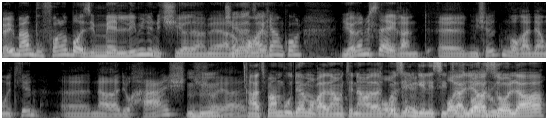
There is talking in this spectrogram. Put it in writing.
ببین من بوفون بازی ملی می‌دونی چی یادمه؟ الان کمکم کن. یادم نیست دقیقا میشه مقدماتی 98 شاید. حتما بوده مقدمات 98 بازی انگلیس ایتالیا زولا.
